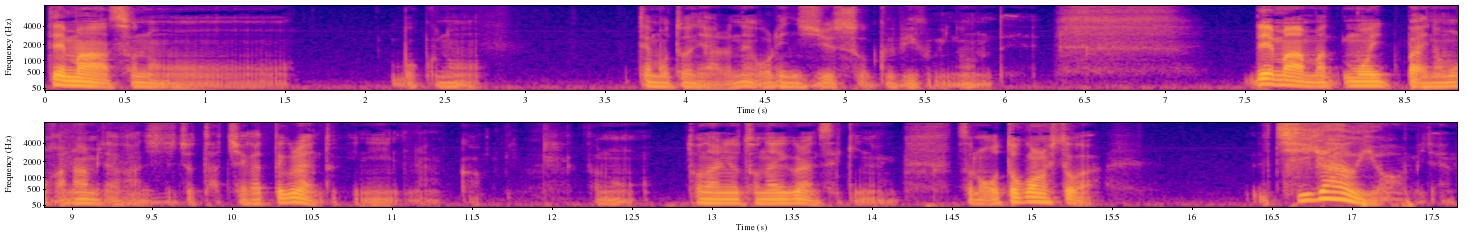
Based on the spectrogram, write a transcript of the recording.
で、まあ、その、僕の手元にあるね、オレンジジュースをグビグビ飲んで。で、まあ、まあ、もう一杯飲もうかな、みたいな感じで、ちょっと立ち上がったぐらいの時に、なんか、その、隣の隣ぐらいの席の、その男の人が、違うよ、みたいな。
